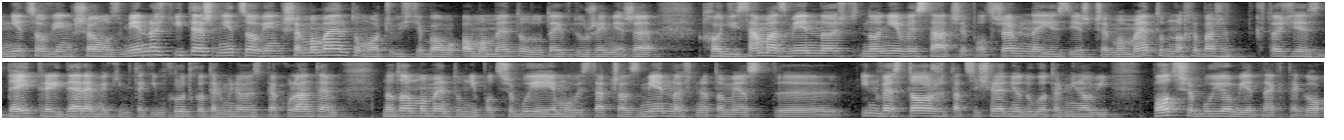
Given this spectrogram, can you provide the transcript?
nieco większą zmienność i też nieco większe momentum, oczywiście, bo o momentum tutaj w dużej mierze chodzi. Sama zmienność, no nie wystarczy, potrzebne jest jeszcze momentum, no chyba, że ktoś jest day traderem, jakimś takim krótkoterminowym spekulantem, no to on momentum nie potrzebuje, jemu wystarcza zmienność, natomiast y, inwestorzy, tacy średnio długoterminowi, potrzebują jednak tego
